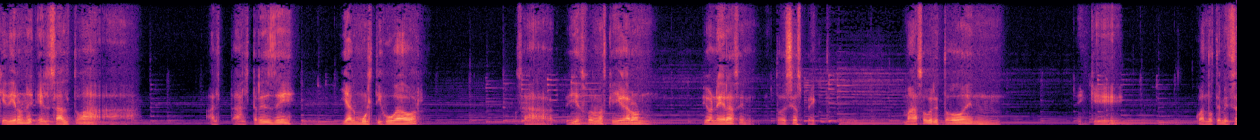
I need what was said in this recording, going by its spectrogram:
que dieron el salto a, al, 3D y al multijugador. O sea, ellas fueron las que llegaron pioneras en todo ese aspecto. Más sobre todo en en que cuando te metes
